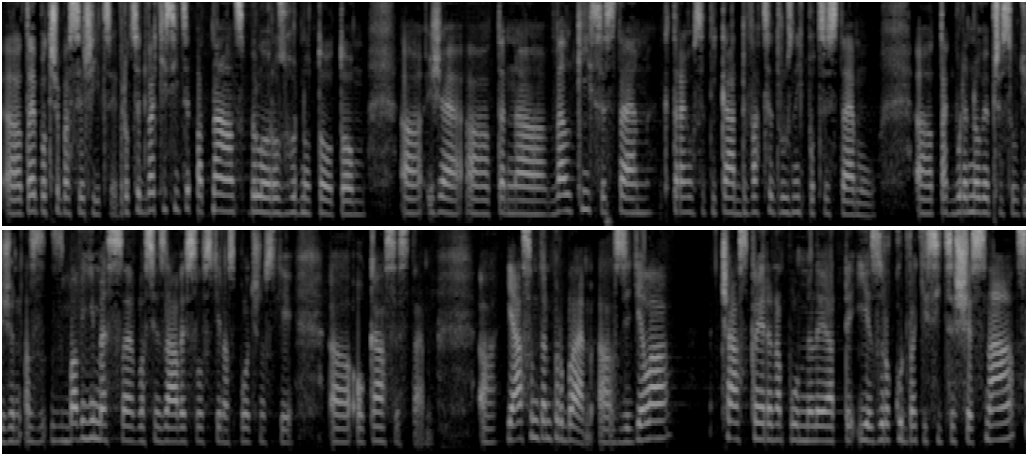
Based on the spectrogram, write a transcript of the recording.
Eh, to je potřeba si říci. V roce 2015 bylo rozhodnuto o tom, eh, že eh, ten velký systém, kterého se týká 20 různých podsystémů, tak bude nově přesoutěžen a zbavíme se vlastně závislosti na společnosti OK systém. Já jsem ten problém zdědila, částka 1,5 miliardy je z roku 2016.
